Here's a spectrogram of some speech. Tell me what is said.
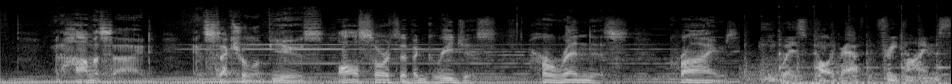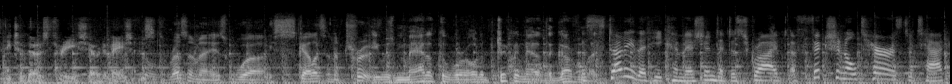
and homicide and sexual abuse, all sorts of egregious, horrendous crimes. He was polygraphed three times. Each of those three showed evasions. His resumes were a skeleton of truth. He was mad at the world and particularly mad at the government. The study that he commissioned had described a fictional terrorist attack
